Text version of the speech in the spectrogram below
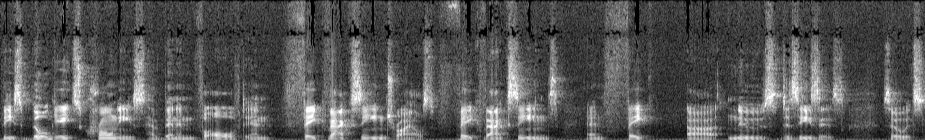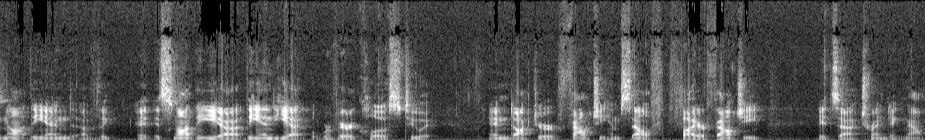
these Bill Gates cronies have been involved in fake vaccine trials, fake vaccines, and fake uh, news diseases. So it's not the end of the it's not the uh, the end yet, but we're very close to it. And Dr. Fauci himself, Fire Fauci, it's uh, trending now.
